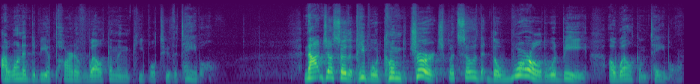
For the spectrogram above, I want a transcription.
I wanted to be a part of welcoming people to the table. Not just so that people would come to church, but so that the world would be a welcome table.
